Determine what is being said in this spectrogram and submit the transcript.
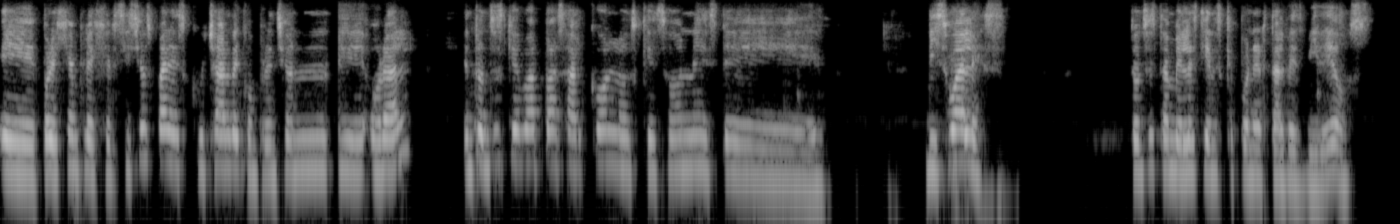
eh, por ejemplo, ejercicios para escuchar de comprensión eh, oral, entonces, ¿qué va a pasar con los que son este, visuales. Entonces también les tienes que poner tal vez videos.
